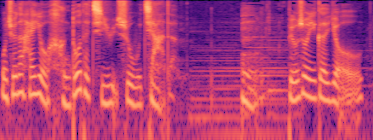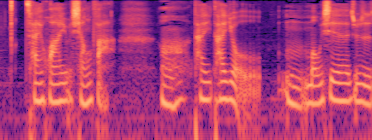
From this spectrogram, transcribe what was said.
我觉得还有很多的给予是无价的。嗯，比如说一个有才华、有想法，嗯，他他有嗯某一些就是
